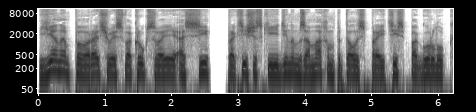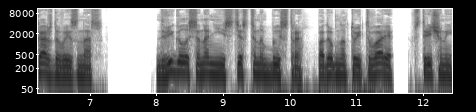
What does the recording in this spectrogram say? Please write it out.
Йена, поворачиваясь вокруг своей оси, практически единым замахом пыталась пройтись по горлу каждого из нас. Двигалась она неестественно быстро, подобно той твари, встреченной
